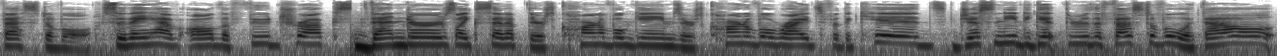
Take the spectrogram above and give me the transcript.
festival. So they have all the food trucks, vendors like set up. There's carnival games, there's carnival rides for the kids. Just need to get through the festival without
